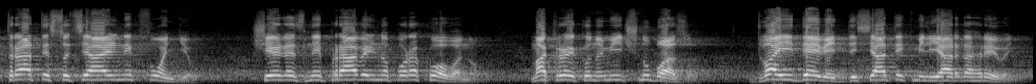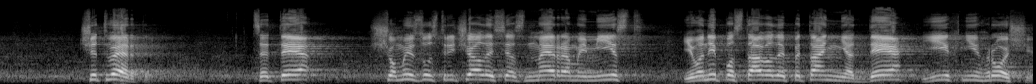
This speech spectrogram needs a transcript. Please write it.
втрати соціальних фондів через неправильно пораховану макроекономічну базу 2,9 мільярда гривень. Четверте це те, що ми зустрічалися з мерами міст, і вони поставили питання, де їхні гроші.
